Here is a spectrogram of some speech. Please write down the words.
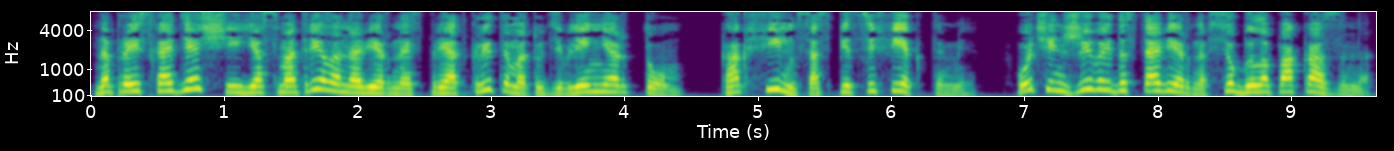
На происходящее я смотрела, наверное, с приоткрытым от удивления ртом, как фильм со спецэффектами. Очень живо и достоверно все было показано.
